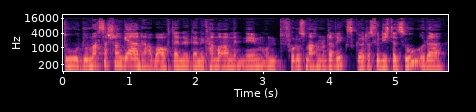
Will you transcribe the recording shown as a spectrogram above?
du, du machst das schon gerne, aber auch deine, deine Kamera mitnehmen und Fotos machen unterwegs. Gehört das für dich dazu oder?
